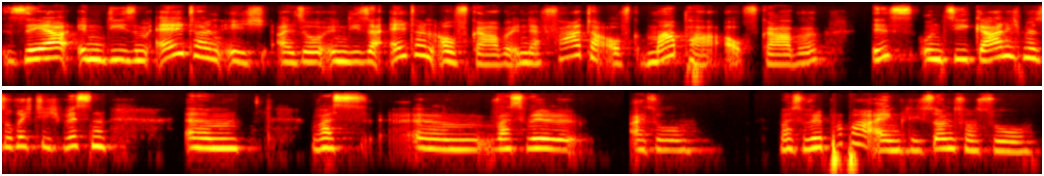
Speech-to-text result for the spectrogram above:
sehr in diesem Eltern-Ich, also in dieser Elternaufgabe, in der Vateraufgabe, Mapa-Aufgabe ist und sie gar nicht mehr so richtig wissen, ähm, was, ähm, was will, also was will Papa eigentlich sonst noch so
